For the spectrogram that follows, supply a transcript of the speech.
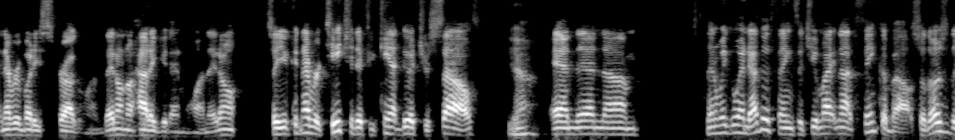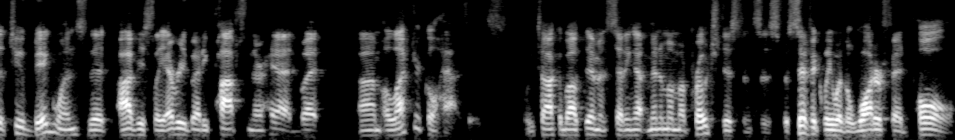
and everybody's struggling. They don't know how to get in one. They don't. So you can never teach it if you can't do it yourself. Yeah. And then um, then we go into other things that you might not think about. So those are the two big ones that obviously everybody pops in their head. But um, electrical hazards. We talk about them and setting up minimum approach distances, specifically with a water-fed pole.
